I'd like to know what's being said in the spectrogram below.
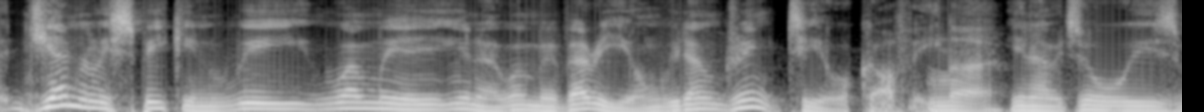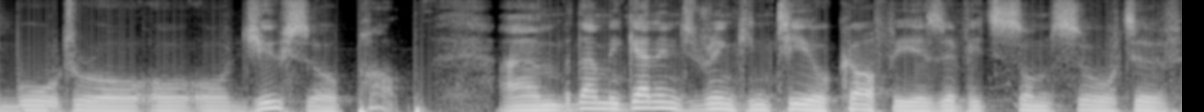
uh, generally speaking, we when we you know when we're very young, we don't drink tea or coffee. No. You know, it's always water or, or, or juice or pop. Um, but then we get into drinking tea or coffee as if it's some sort of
